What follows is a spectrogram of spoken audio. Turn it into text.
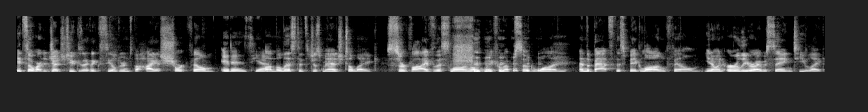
it's so hard to judge too because I think sealed room's the highest short film it is. Yeah. on the list. It's just managed to like survive this long all the way from episode one. And the bat's this big long film. You know, and earlier I was saying to you like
